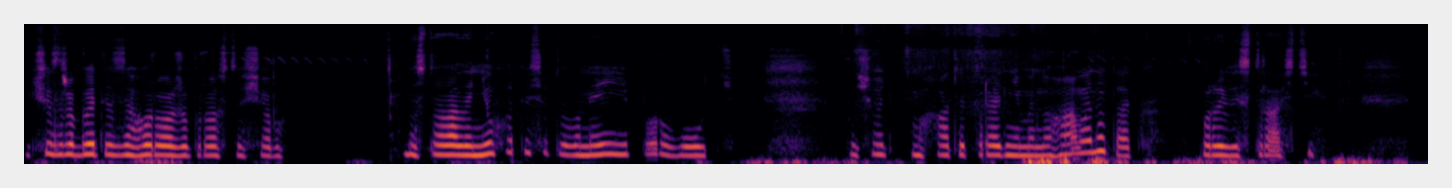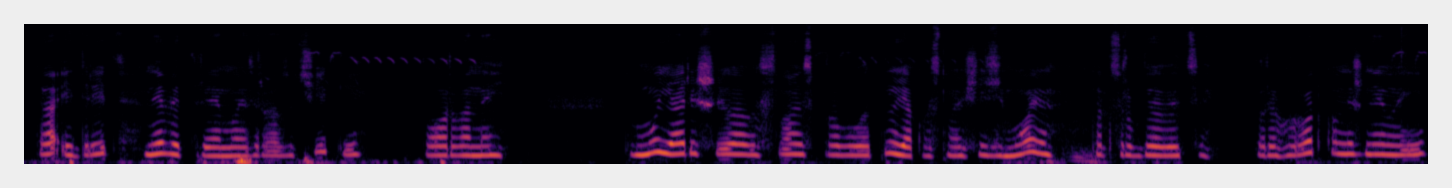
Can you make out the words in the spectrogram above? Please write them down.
Якщо зробити загорожу просто, щоб доставали нюхатися, то вони її порвуть. Почнуть махати передніми ногами, ну так, в пориві страсті. Та і дріт не витримує зразу чик і порваний. Тому я вирішила весною спробувати, ну як весною, ще зимою. Так зробили цю перегородку між ними і,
